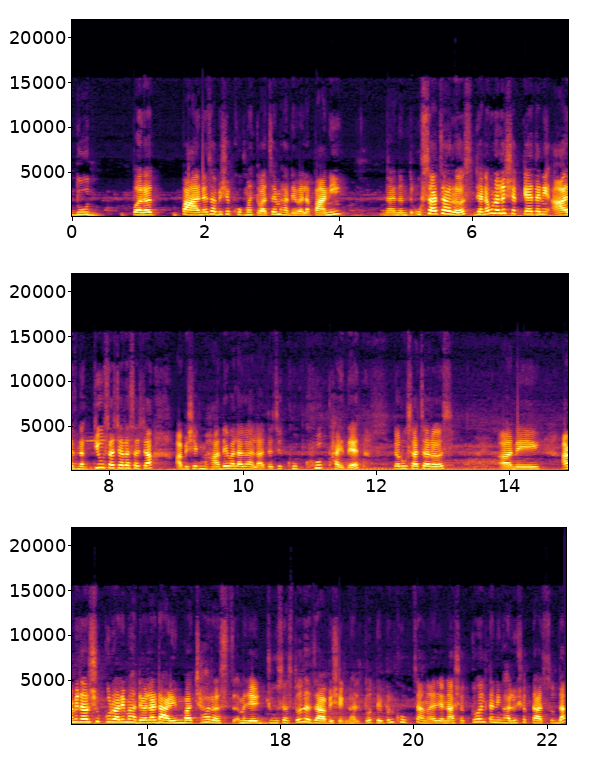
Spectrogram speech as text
दूध परत पाण्याचा अभिषेक खूप महत्त्वाचा आहे महादेवाला. पाणी त्यानंतर उसाचा रस ज्यांना कुणाला शक्य आहे त्यांनी आज नक्की उसाच्या रसाचा अभिषेक महादेवाला घाला त्याचे खूप खूप फायदे आहेत. तर उसाचा रस आणि आम्ही दर शुक्रवारी महादेवाला डाळिंबाचा रस म्हणजे ज्यूस असतो त्याचा अभिषेक घालतो. ते पण खूप चांगला आहे. ज्यांना शक्य होईल त्यांनी घालू शकता आजसुद्धा.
